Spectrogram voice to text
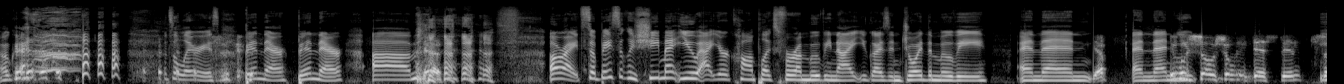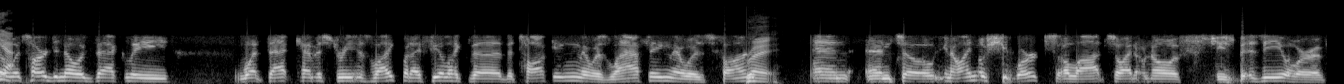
Okay. That's hilarious. Been there, been there. Um, all right. So basically, she met you at your complex for a movie night. You guys enjoyed the movie, and then, Yep. and then It you. was socially distant, so Yeah. it's hard to know exactly what that chemistry is like. But I feel like the the talking, there was laughing, there was fun, Right. and and so you know I know she works a lot, so I don't know if she's busy or if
